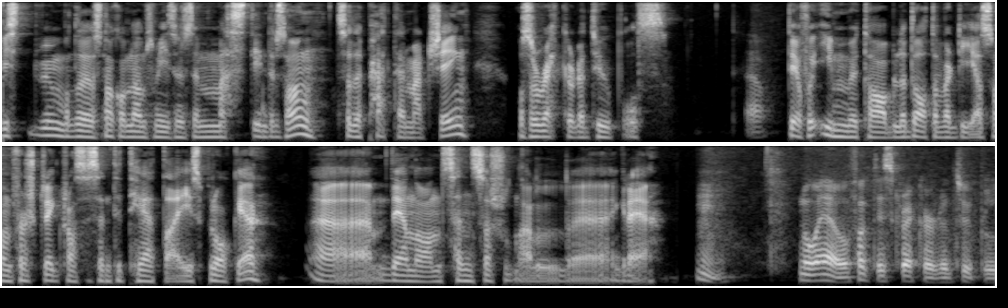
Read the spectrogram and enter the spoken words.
hvis vi måtte snakke om dem som vi syns er mest interessant, så er det pattern matching og så record og tuples. Det å få immutable dataverdier som førsteklasses entiteter i språket, uh, det er nå en sensasjonell greie. Mm. Nå er jo faktisk record og tuple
